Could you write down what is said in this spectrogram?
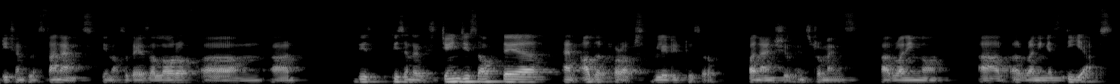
decentralized finance. You know, so there's a lot of um, uh, decentralized exchanges out there and other products related to sort of financial instruments are running on uh, are running as DApps.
